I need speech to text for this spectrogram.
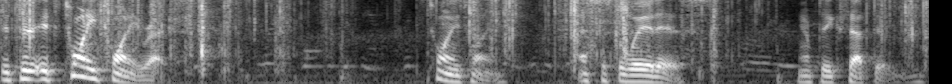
It's a, it's 2020, Rex. It's 2020. That's just the way it is. You have to accept it.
